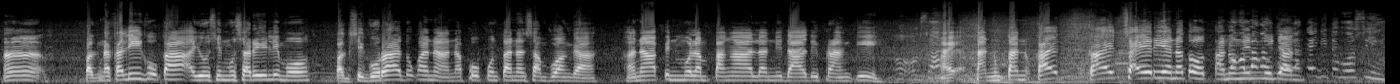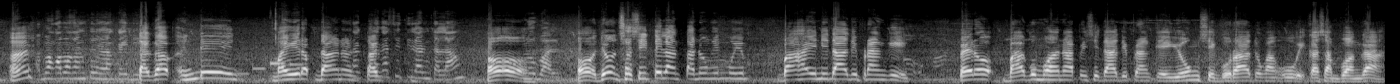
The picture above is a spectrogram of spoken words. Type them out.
Ah, pag nakaligo ka, ayusin mo sarili mo, pag sigurado ka na napupunta ng Sambuanga, hanapin mo lang pangalan ni Daddy Frankie. Oo, saan? Ay, tanong tanong kahit kahit sa area na to, tanungin mo Abang-abangan ko diyan. na lang kayo dito, bossing. Ha? Abang-abangan ko na lang kayo dito. Taga hindi mahirap daanan. Tag- Tag, Taga-sitilan ka lang? oo. Global? Oh, doon sa Cityland, tanungin mo yung bahay ni Daddy Frankie. Oo. Pero bago mo hanapin si Daddy Frankie, yung sigurado kang uwi ka sa Buanga.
